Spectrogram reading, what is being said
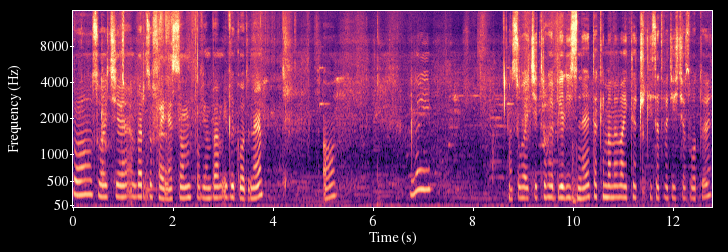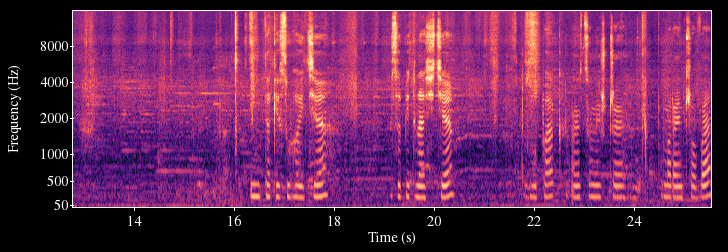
Bo słuchajcie, bardzo fajne są, powiem Wam, i wygodne. O. No i słuchajcie, trochę bielizny. Takie mamy majteczki za 20 zł. I takie słuchajcie za 15 chłopak. A Są jeszcze pomarańczowe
